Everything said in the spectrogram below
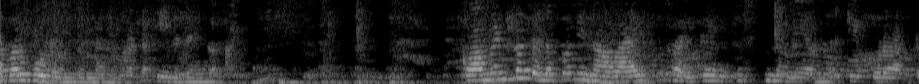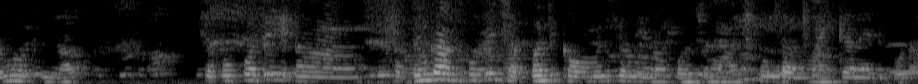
డబల్ బోర్డర్ ఉంటుంది అనమాట ఈ విధంగా. కామెంట్లో తెలపండి నా వాయిస్ సరిగ్గా వినిపిస్తుందా మీ అందరికీ కూడా అర్థమవుతుందా? చెప్పకపోతే అర్థం కాకపోతే చెప్పండి కామెంట్లో నేను కొంచెం మార్చుకుంటాను మైక్ అనేది కూడా.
